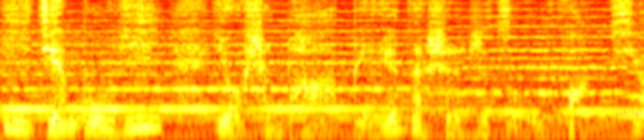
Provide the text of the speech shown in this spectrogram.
意见不一，又生怕别的摄制组仿效。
